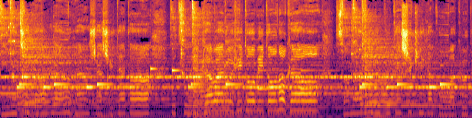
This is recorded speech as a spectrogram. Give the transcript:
命が乱反射してた。移り変わる人々の顔。染まりゆく景色が怖くて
